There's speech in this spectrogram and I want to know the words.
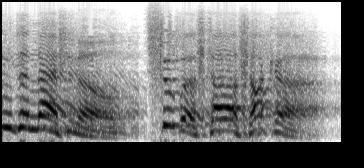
International Superstar Soccer.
